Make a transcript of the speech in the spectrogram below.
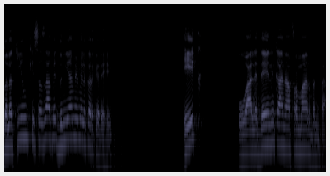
غلطیوں کی سزا میں دنیا میں مل کر کے رہے گی۔ ایک والدین کا نافرمان بندہ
